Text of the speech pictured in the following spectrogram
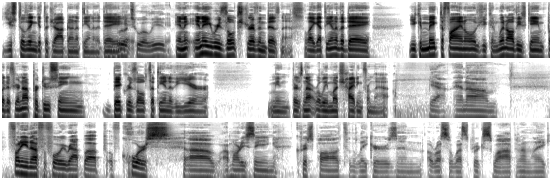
you still didn't get the job done at the end of the day Blew to a lead. in a, in a results driven business. Like at the end of the day, you can make the finals, you can win all these games, but if you're not producing big results at the end of the year, I mean, there's not really much hiding from that. Yeah, and um, funny enough, before we wrap up, of course, uh, I'm already seeing Chris Paul to the Lakers and a Russell Westbrook swap, and I'm like,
